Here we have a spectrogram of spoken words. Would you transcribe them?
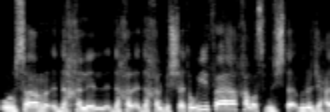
وصار دخل دخل دخل بالشتوي فخلص بنرجع.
